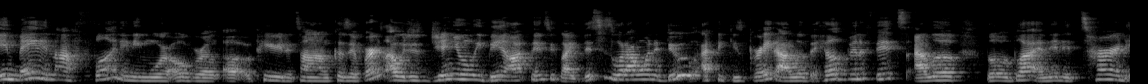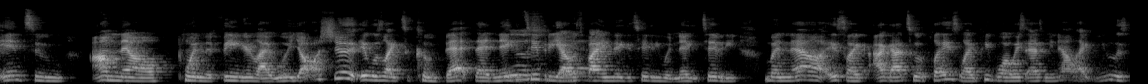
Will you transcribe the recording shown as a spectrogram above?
it made it not fun anymore over a, a period of time. Because at first I was just genuinely being authentic. Like this is what I want to do. I think it's great. I love the health benefits. I love blah blah blah. And then it turned into I'm now pointing the finger like, well, y'all should. It was like to combat that It was- negativity. I was yeah. fighting negativity with negativity. But now it's like I got to a place like people always ask me now, like, you was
